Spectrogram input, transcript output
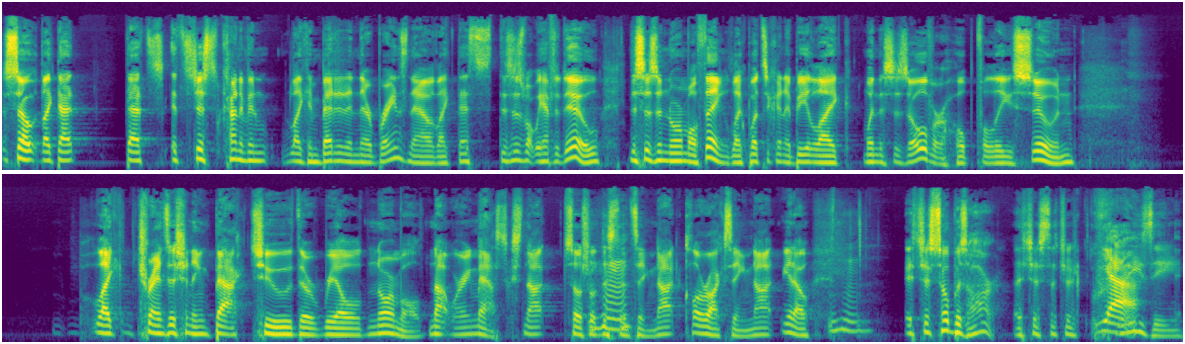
So like that that's it's just kind of in like embedded in their brains now like this this is what we have to do. This is a normal thing. Like what's it going to be like when this is over hopefully soon? Like transitioning back to the real normal, not wearing masks, not social mm-hmm. distancing, not Cloroxing, not, you know, mm-hmm. it's just so bizarre. It's just such a Yeah. crazy.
